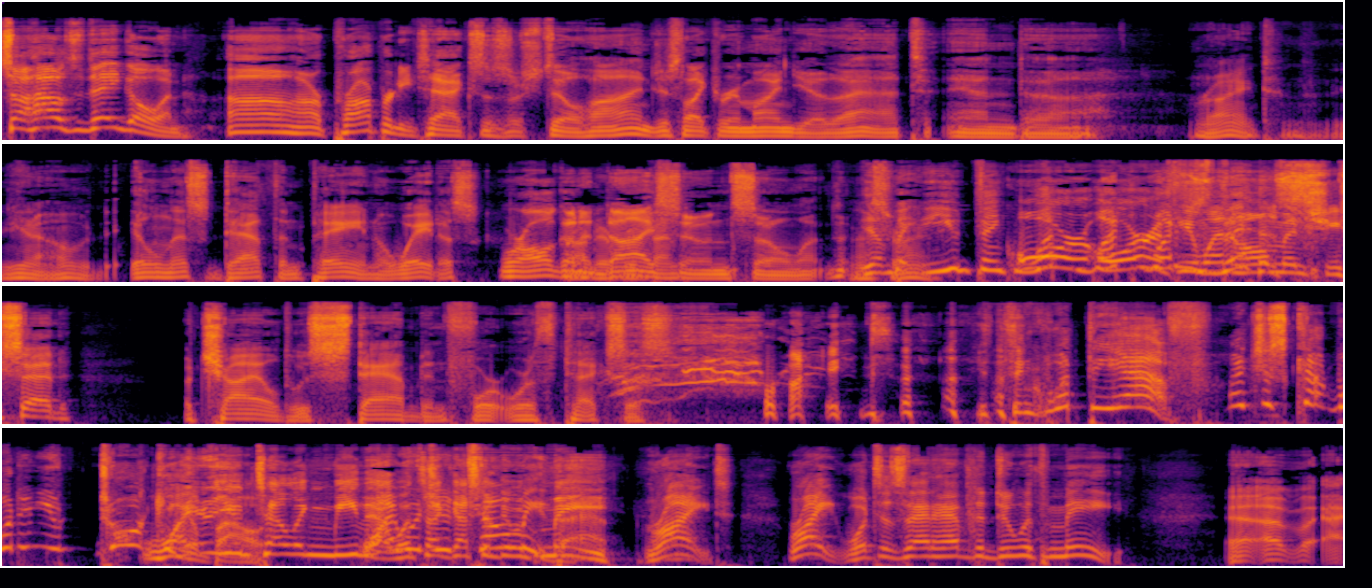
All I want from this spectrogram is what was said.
so how's the day going? Uh, our property taxes are still high, and just like to remind you of that. And uh, Right. You know, illness, death, and pain await us. we're all going to die time. soon. So, what? Yeah, but right. you'd think, or what, what- or what if you went home and she said, a child was stabbed in Fort Worth, Texas. right. you think, what the f? I just got. What are you talking Why about? are you telling me that? Why What's would you got to tell do with me me? that? Right. Right. What does that have to do with me? Uh, uh,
